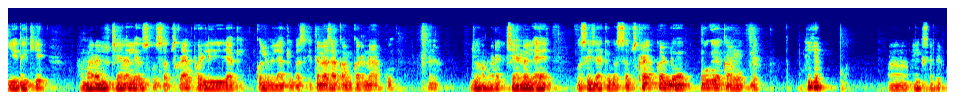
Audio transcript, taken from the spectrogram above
ये देखिए हमारा जो चैनल है उसको सब्सक्राइब कर लीजिए जाके, कुल मिला के बस इतना सा काम करना है आपको, है ना? जो हमारा चैनल है, उसे जाके बस सब्सक्राइब कर लो आप, हो गया काम अपना, ठीक है? एक सेकेंड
